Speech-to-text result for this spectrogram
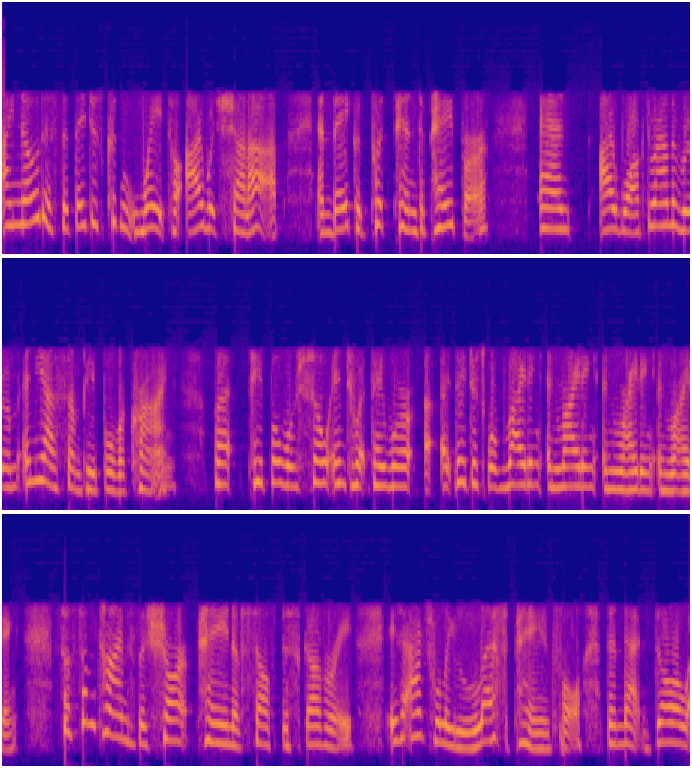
I noticed that they just couldn't wait till I would shut up and they could put pen to paper. And I walked around the room, and yes, some people were crying but people were so into it they were uh, uh, they just were writing and writing and writing and writing. So sometimes the sharp pain of self discovery is actually less painful than that dull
